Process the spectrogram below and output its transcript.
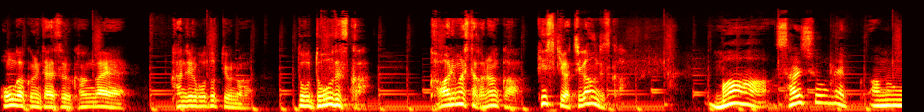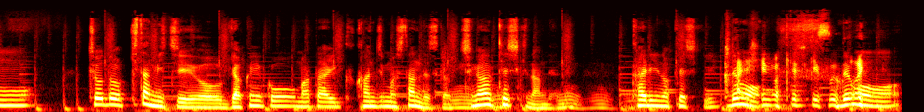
音楽に対する考え感じることっていうのはどうどうですか？変わりましたか？なんか景色は違うんですか？まあ最初ねあのーちょうど来た道を逆にこうまた行く感じもしたんですけど、うん違う景色なんだよね、帰りの景色。でも帰りの景色すごい。でも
